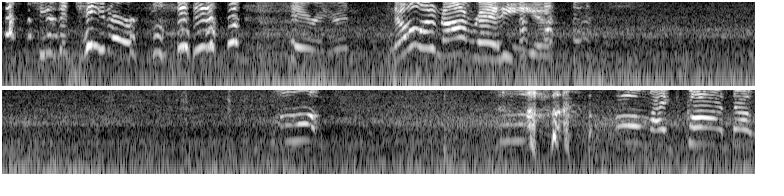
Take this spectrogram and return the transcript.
She's a cheater. okay, are you ready? No, I'm not ready. Oh. oh my god, that.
